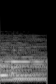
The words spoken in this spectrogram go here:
Música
